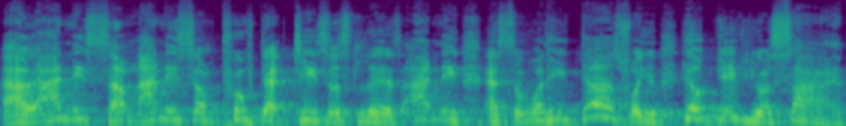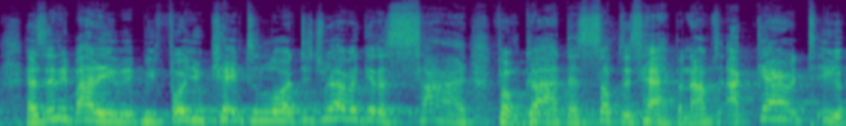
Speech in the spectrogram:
I, I, need something. I need some proof that Jesus lives. I need, and so what he does for you, he'll give you a sign. Has anybody before you came to the Lord, did you ever get a sign from God that something's happened? I'm, i guarantee you,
